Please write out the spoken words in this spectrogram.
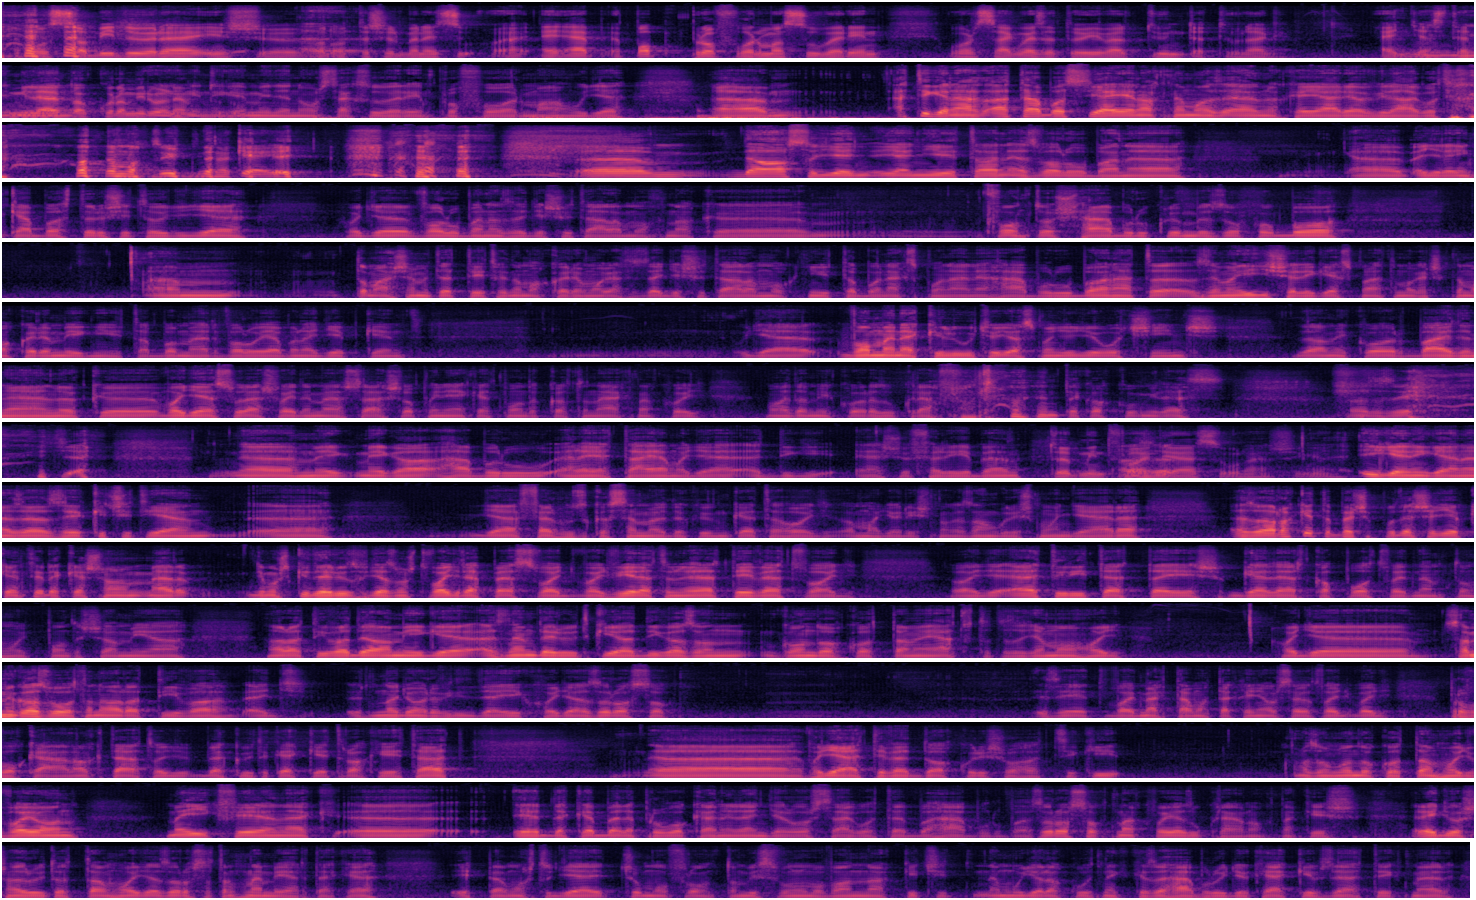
hosszabb időre, és adott esetben egy, egy proforma szuverén ország vezetőjével tüntetőleg egyeztet. Mi lehet akkor, amiről igen, nem tudom? Igen, minden ország szuverén proforma, ugye. Um, hát igen, általában a cia nem az elnöke járja a világot, hanem az ügynökei. de az, hogy ilyen, ilyen nyíltan, ez valóban egyre inkább azt erősíti, hogy ugye, hogy valóban az Egyesült Államoknak fontos háború különböző okokból. Tamás említették, hogy nem akarja magát az Egyesült Államok nyíltabban exponálni a háborúban. Hát azért már így is elég exponálta magát, csak nem akarja még nyíltabban, mert valójában egyébként ugye van menekül úgy, hogy azt mondja, hogy jó sincs, de amikor Biden elnök vagy elszólás, vagy nem elszólás alapanyákat mond a katonáknak, hogy majd amikor az ukrán frontra mentek, akkor mi lesz, az azért ugye, még, még a háború eleje táján, vagy e, eddig első felében. Több, mint fajta elszólás, igen. Igen, igen, ez azért kicsit ilyen ugye felhúzzuk a szemöldökünket, ahogy a magyar is, meg az angol is mondja erre. Ez a rakétabecsapódás egyébként érdekes, mert ugye most kiderült, hogy ez most vagy repesz, vagy, vagy véletlenül eltévedt, vagy, vagy eltirítette, és Gellert kapott, vagy nem tudom, hogy pontosan mi a narratíva, de amíg ez nem derült ki, addig azon gondolkodtam, hogy átfutott az agyamon, hogy, hogy szóval amíg az volt a narratíva egy nagyon rövid ideig, hogy az oroszok ezért vagy megtámadták Lengyelországot, vagy, vagy provokálnak, tehát hogy beküldtek egy-két rakétát, vagy eltéved, de akkor is rohadt ki. Azon gondolkodtam, hogy vajon melyik félnek érdeke beleprovokálni Lengyelországot ebbe a háborúba, az oroszoknak vagy az ukránoknak, és elég gyorsan arra hogy az oroszoknak nem érdeke. Éppen most ugye egy csomó fronton visszavonulva vannak, kicsit nem úgy alakult nekik ez a háború, hogy ők elképzelték, mert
